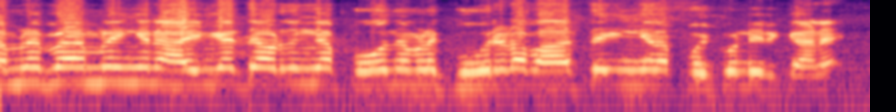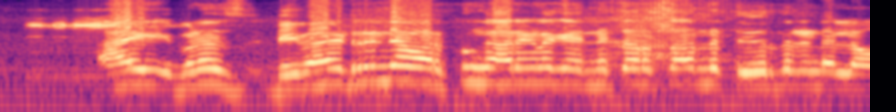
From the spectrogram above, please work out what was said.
നമ്മളിപ്പോ നമ്മളിങ്ങനെ അയങ്കത്തെ അവിടെ നിന്ന് ഇങ്ങനെ പോകും നമ്മൾ കൂരയുടെ ഭാഗത്തേക്ക് ഇങ്ങനെ പോയിക്കൊണ്ടിരിക്കാണ്. ആയി ഇവിടെ ഡിവൈഡറിന്റെ വർക്കും കാര്യങ്ങളൊക്കെ എൻ എച്ച് ആർ എസ് ആറിന്റെ തീർന്നിട്ടുണ്ടല്ലോ.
